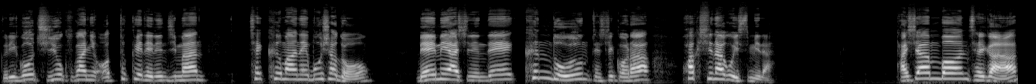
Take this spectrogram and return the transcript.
그리고 주요 구간이 어떻게 되는지만 체크만 해보셔도 매매하시는데 큰 도움 되실 거라 확신하고 있습니다. 다시 한번 제가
